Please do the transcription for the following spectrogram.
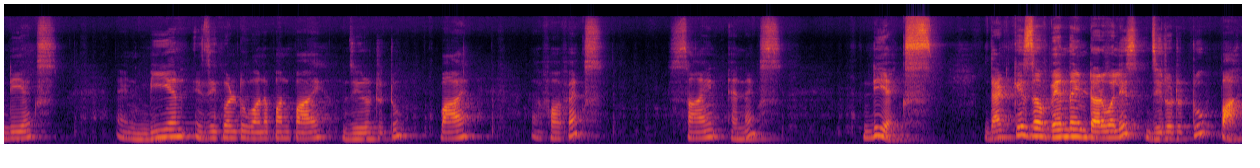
dx and bn is equal to 1 upon pi 0 to 2 pi f of x sine nx dx. That case of when the interval is 0 to 2 pi.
